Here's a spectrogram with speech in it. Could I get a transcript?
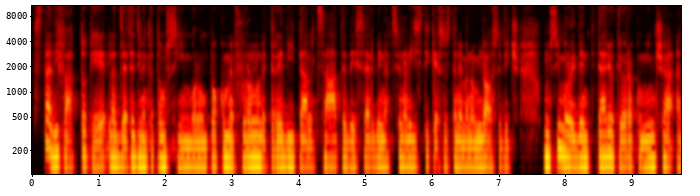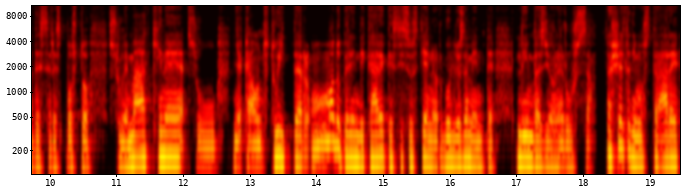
sta di fatto che la Z è diventata un simbolo, un po' come come furono le tre dita alzate dei serbi nazionalisti che sostenevano Milosevic, un simbolo identitario che ora comincia ad essere esposto sulle macchine, sugli account Twitter, un modo per indicare che si sostiene orgogliosamente l'invasione russa. La scelta di mostrare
